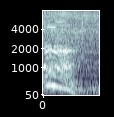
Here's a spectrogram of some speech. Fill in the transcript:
Hmm.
